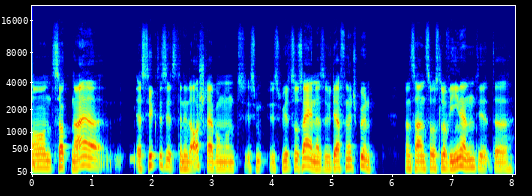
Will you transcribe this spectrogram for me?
Und sagt, naja, er sieht das jetzt in der Ausschreibung und es, es wird so sein, also wir dürfen nicht spielen. Dann sind so Slowenen, die, der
